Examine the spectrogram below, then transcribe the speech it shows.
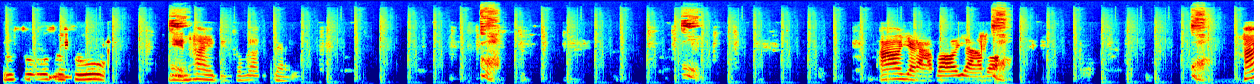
สู้สู้สู้สู้ยืนให้เป็นกำลังใจ อ้าวอย่าบออย่าบอฮะ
